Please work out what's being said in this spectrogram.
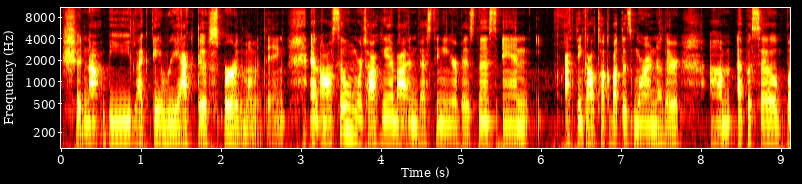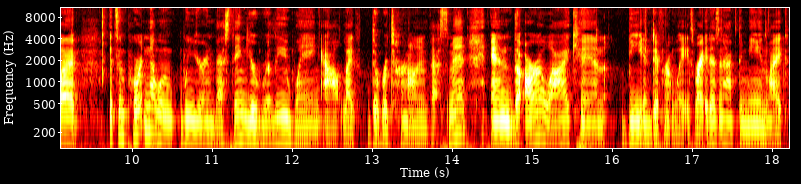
should not be like a reactive spur of the moment thing. And also, when we're talking about investing in your business and I think I'll talk about this more in another um, episode, but it's important that when, when you're investing, you're really weighing out like the return on investment and the ROI can be in different ways, right? It doesn't have to mean like,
